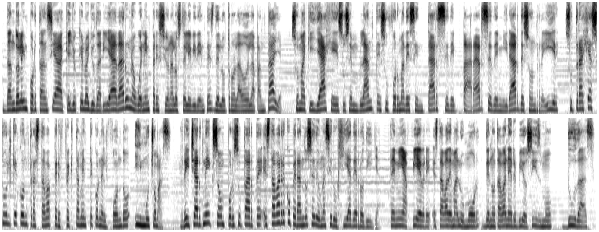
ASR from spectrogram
dándole importancia a aquello que lo ayudaría a dar una buena impresión a los televidentes del otro lado de la pantalla. Su maquillaje, su semblante, su forma de sentarse, de pararse, de mirar, de sonreír, su traje azul que contrastaba perfectamente con el fondo y mucho más. Richard Nixon, por su parte, estaba recuperándose de una cirugía de rodilla. Tenía fiebre, estaba de mal humor, denotaba nerviosismo, dudas,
